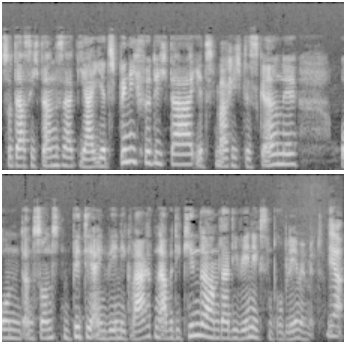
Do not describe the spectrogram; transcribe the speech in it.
so dass ich dann sage, ja, jetzt bin ich für dich da, jetzt mache ich das gerne und ansonsten bitte ein wenig warten, aber die Kinder haben da die wenigsten Probleme mit. Ja.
